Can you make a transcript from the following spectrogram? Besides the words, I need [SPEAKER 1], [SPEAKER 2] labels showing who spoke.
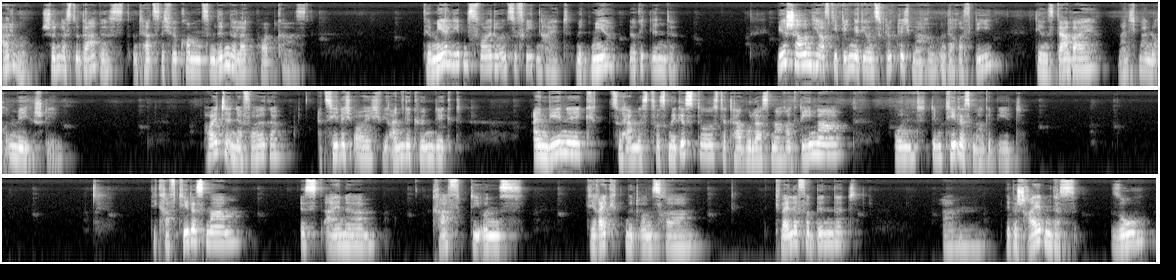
[SPEAKER 1] Hallo, schön, dass du da bist und herzlich willkommen zum Lindelack Podcast. Für mehr Lebensfreude und Zufriedenheit mit mir, Birgit Linde. Wir schauen hier auf die Dinge, die uns glücklich machen und auch auf die, die uns dabei manchmal noch im Wege stehen. Heute in der Folge erzähle ich euch, wie angekündigt, ein wenig zu Hermes Trismegistus, der Tabula Smaragdina und dem Telesma-Gebet. Die Kraft Telesma ist eine Kraft, die uns direkt mit unserer Quelle verbindet. Ähm, wir beschreiben das so,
